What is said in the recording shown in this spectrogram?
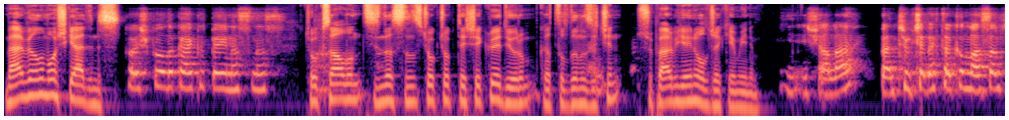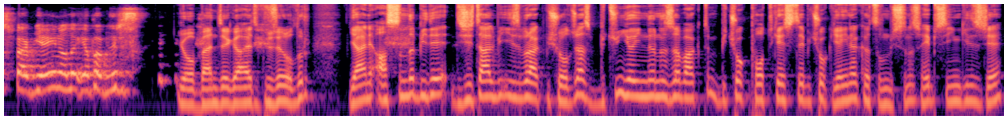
Merve Hanım hoş geldiniz. Hoş bulduk Aykut Bey, nasılsınız? Çok sağ olun. Siz nasılsınız? Çok çok teşekkür ediyorum katıldığınız için. Süper bir yayın olacak eminim. İnşallah. Ben Türkçe'de takılmazsam süper bir yayın olur, yapabiliriz. Yo bence gayet güzel olur. Yani aslında bir de dijital bir iz bırakmış olacağız. Bütün yayınlarınıza baktım. Birçok podcast'te, birçok yayına katılmışsınız. Hepsi İngilizce.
